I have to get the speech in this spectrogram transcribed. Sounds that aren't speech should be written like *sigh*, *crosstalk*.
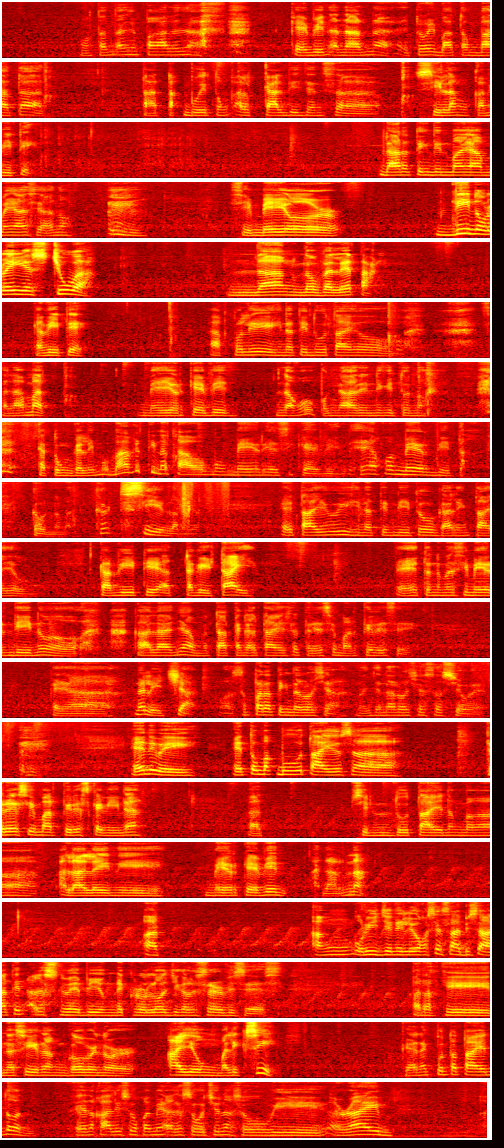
O, tandaan yung pangalan niya. *laughs* Kevin Anarna. Ito ay batang-bata at tatakbo itong alkalde dyan sa Silang, Cavite. Darating din maya-maya si ano, *clears throat* si Mayor Dino Reyes Chua ng Noveleta, Cavite. Actually, hinatid tayo. *laughs* Salamat, Mayor Kevin. Nako, pag narinig ito ng *laughs* katunggali mo, bakit tinatawag mong mayor yan si Kevin? Eh ako mayor dito. Ikaw naman. Courtesy lang yun. Eh tayo hinatin dito, galing tayo Cavite at Tagaytay. Eh ito naman si Mayor Dino, kala niya matatagal tayo sa 13 Martires eh. Kaya na-late siya. So parating na raw siya. Nandiyan na raw siya sa show eh. *clears throat* anyway, eh, tumakbo tayo sa 13 Martires kanina. At sinundo tayo ng mga alalay ni Mayor Kevin Anarna. At ang originally kasi sabi sa atin alas 9 yung necrological services para kay nasirang governor Ayong Maliksi. Kaya nagpunta tayo doon eh nakaalis ko kami alas 8 na. So we arrived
